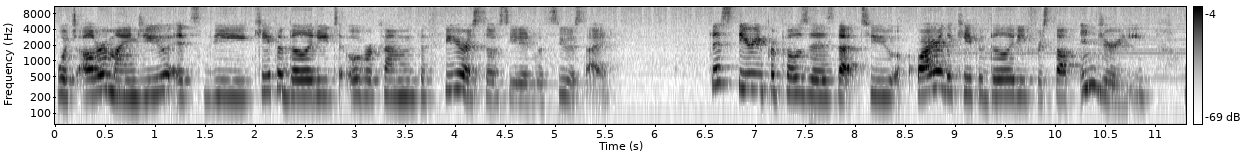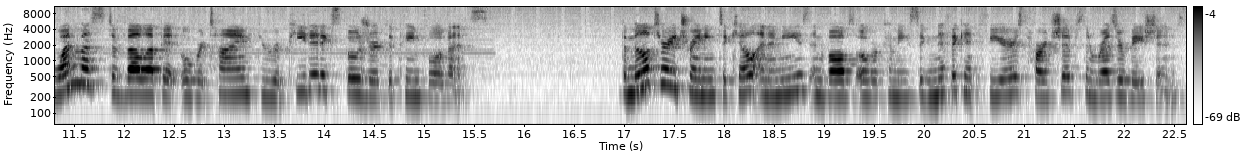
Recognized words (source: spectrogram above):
which I'll remind you it's the capability to overcome the fear associated with suicide. This theory proposes that to acquire the capability for self injury, one must develop it over time through repeated exposure to painful events. The military training to kill enemies involves overcoming significant fears, hardships, and reservations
